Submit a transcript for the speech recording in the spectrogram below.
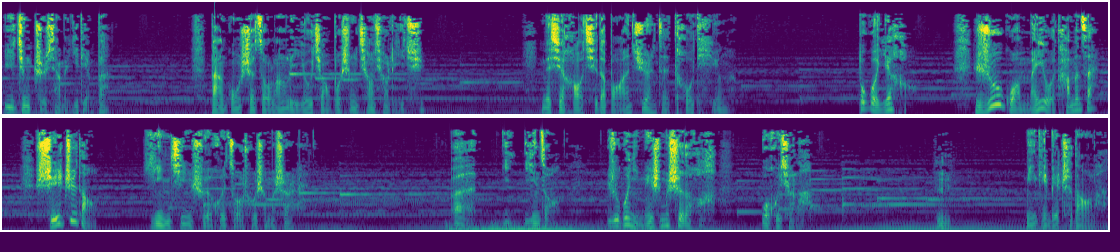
已经指向了一点半，办公室走廊里有脚步声悄悄离去。那些好奇的保安居然在偷听啊！不过也好，如果没有他们在，谁知道殷进水会做出什么事来呢？呃，殷殷总，如果你没什么事的话，我回去了。嗯，明天别迟到了。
